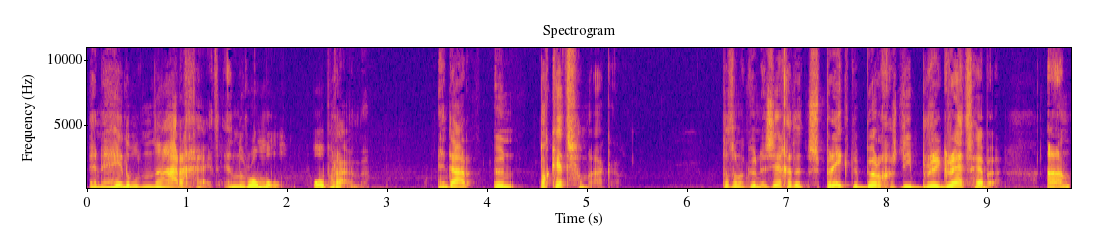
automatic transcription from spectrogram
een heleboel narigheid en rommel opruimen en daar een pakket van maken. Dat we dan kunnen zeggen, dat spreekt de burgers die regret hebben aan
